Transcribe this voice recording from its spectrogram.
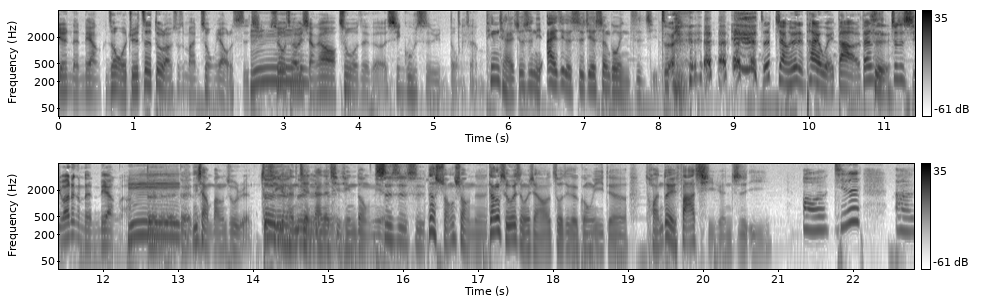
别人能量，你知道我觉得这对我来说是蛮重要的事情，嗯所以我才会想要做这个新故事运动。这样，听起来就是你爱这个世界胜过你自己。对 这讲有点太伟大了，但是是就是喜欢那个能量啊。嗯对对对对，你想帮助人，这是一个很简单的起心动念。是是是，那爽爽呢？当时为什么想要做这个公益的团队发起人之一？哦，其实，呃，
